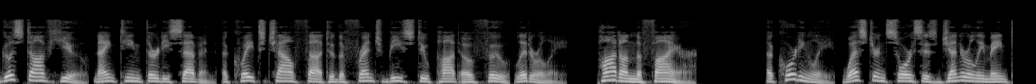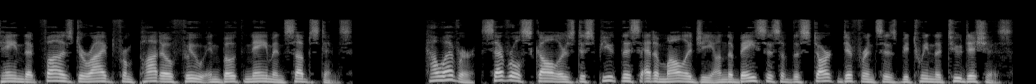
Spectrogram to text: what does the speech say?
Gustave Hue equates chow pho to the French beef stew pot au feu literally, pot on the fire. Accordingly, Western sources generally maintain that pho is derived from pot au feu in both name and substance. However, several scholars dispute this etymology on the basis of the stark differences between the two dishes.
